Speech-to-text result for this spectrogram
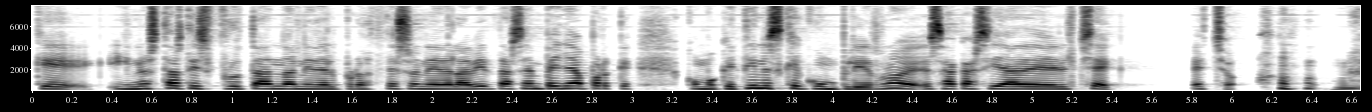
que, y no estás disfrutando ni del proceso ni de la vida, te has empeñado porque como que tienes que cumplir, ¿no? Esa casilla del check, hecho. Mm.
